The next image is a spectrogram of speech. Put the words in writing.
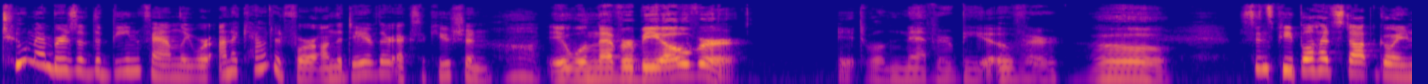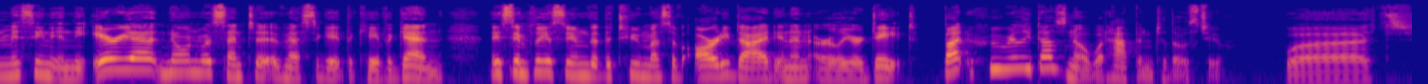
two members of the Bean family were unaccounted for on the day of their execution. It will never be over. It will never be over. Oh. Since people had stopped going missing in the area, no one was sent to investigate the cave again. They simply assumed that the two must have already died in an earlier date. But who really does know what happened to those two? What?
